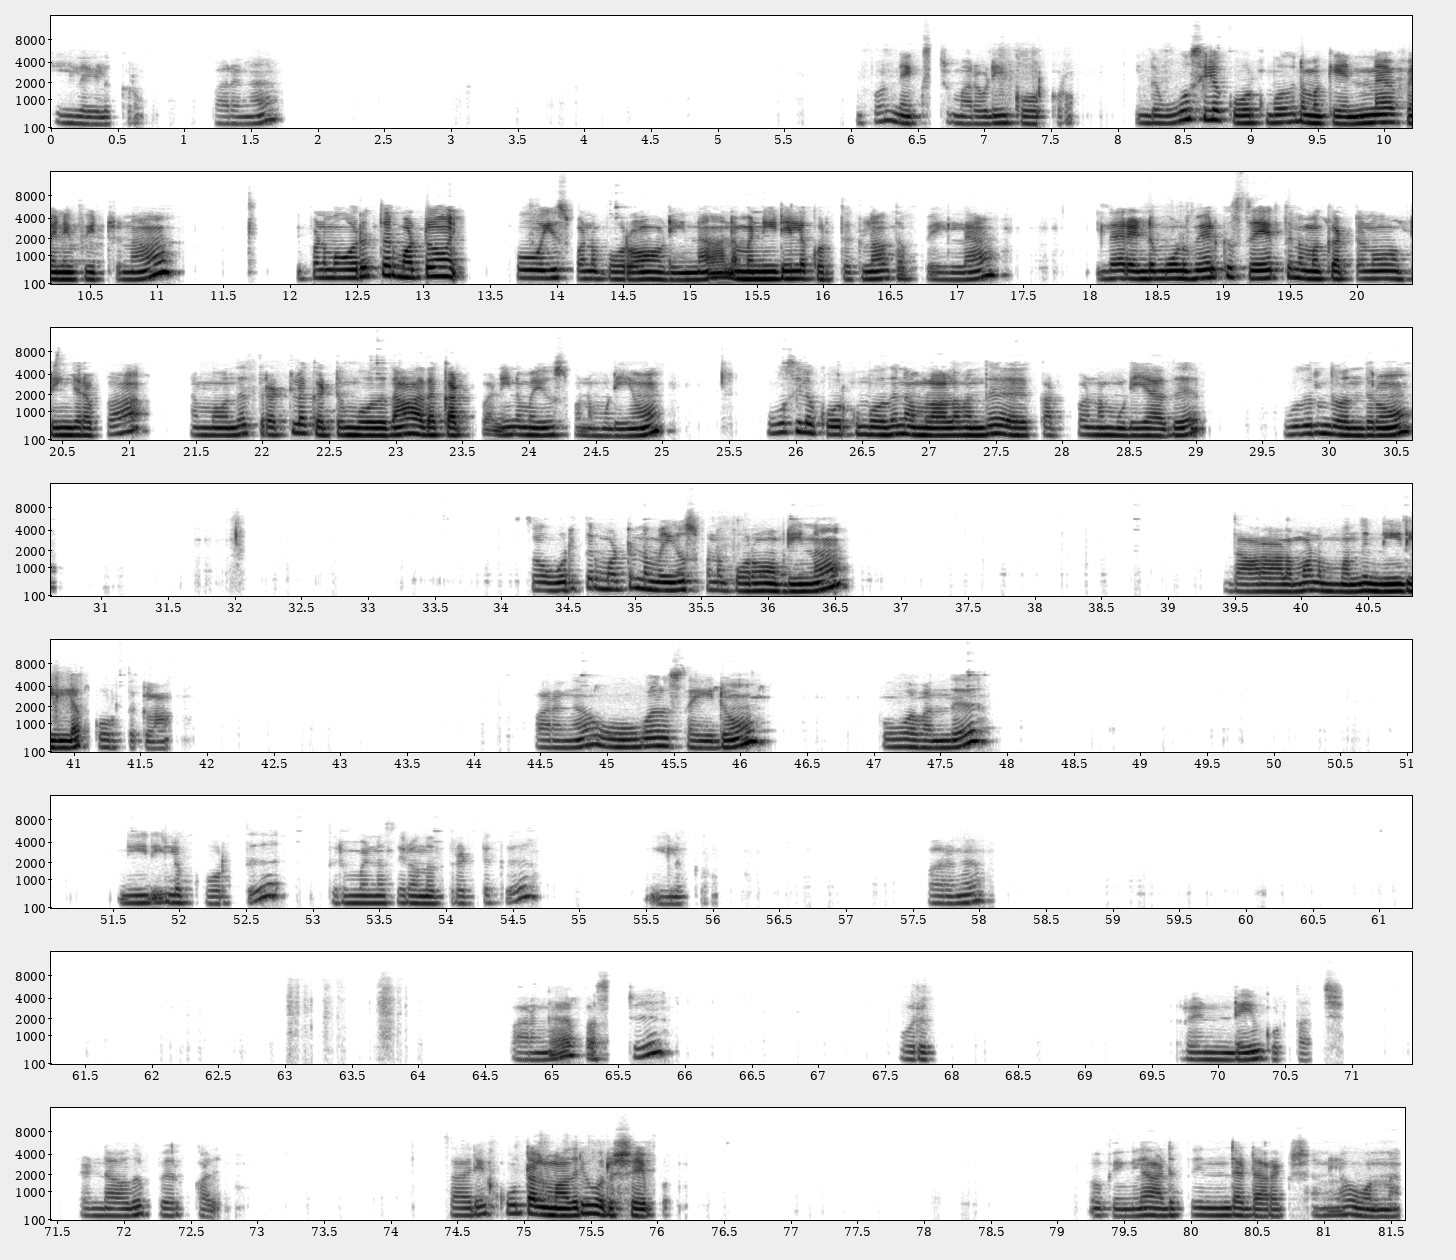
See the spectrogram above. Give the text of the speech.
கீழே இழுக்கிறோம். பாருங்கள் இப்போ நெக்ஸ்ட் மறுபடியும் கோர்க்குறோம். இந்த ஊசியில் கோர்க்கும்போது நமக்கு என்ன பெனிஃபிட்னா இப்போ நம்ம ஒருத்தர் மட்டும் பூ யூஸ் பண்ண போகிறோம் அப்படின்னா நம்ம நீடையில் கொடுத்துக்கலாம் தப்பே இல்லை. இல்லை ரெண்டு மூணு பேருக்கு சேர்த்து நம்ம கட்டணும் அப்படிங்கிறப்ப நம்ம வந்து த்ரெட்டில் கட்டும்போது தான் அதை கட் பண்ணி நம்ம யூஸ் பண்ண முடியும். ஊசியில் கோர்க்கும்போது நம்மளால் வந்து கட் பண்ண முடியாது. உதிர்ந்து வந்துடும் ஸோ ஒருத்தர் மட்டும் நம்ம யூஸ் பண்ண போகிறோம் அப்படின்னா தாராளமாக நம்ம வந்து நீடியில் கோர்த்துக்கலாம். பாருங்கள் ஒவ்வொரு சைடும் பூவை வந்து நீடியில் கோர்த்து திரும்ப என்ன செய்கிறோம் அந்த த்ரெட்டுக்கு இழுக்கிறோம். பாருங்கள் பாருங்கள் ஃபஸ்ட்டு ஒரு ரெண்டையும் கொடுத்தாச்சு. ரெண்டாவது பெருக்கல். சாரி கூட்டல் மாதிரி ஒரு ஷேப்பு ஓகேங்களா? அடுத்து இந்த டைரக்ஷனில் ஒன்று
